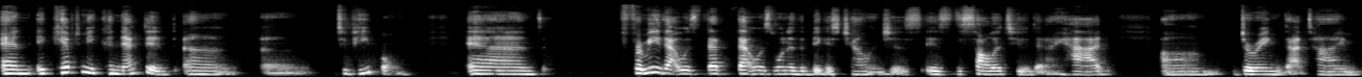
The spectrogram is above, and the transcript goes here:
and it kept me connected uh, uh, to people. And for me, that was that that was one of the biggest challenges is the solitude that I had um, during that time.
